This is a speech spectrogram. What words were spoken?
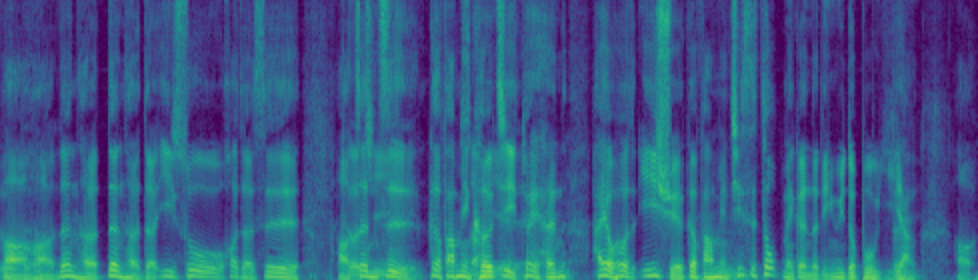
啊啊任何任何的艺术或者是啊、呃、政治各方面科技对很还有或者医学各方面，嗯、其实都每个人的领域都不一样。哦，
